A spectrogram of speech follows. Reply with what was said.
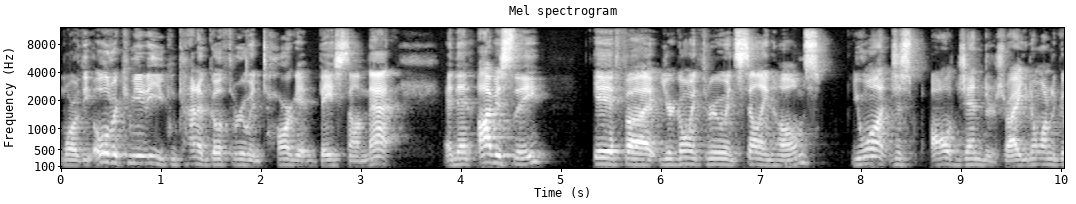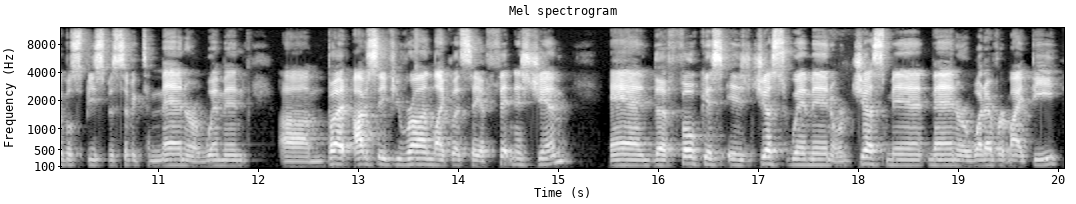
more of the older community you can kind of go through and target based on that. And then obviously if uh, you're going through and selling homes you want just all genders right? You don't want to be specific to men or women. Um, but obviously if you run like let's say a fitness gym and the focus is just women or just men men or whatever it might be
